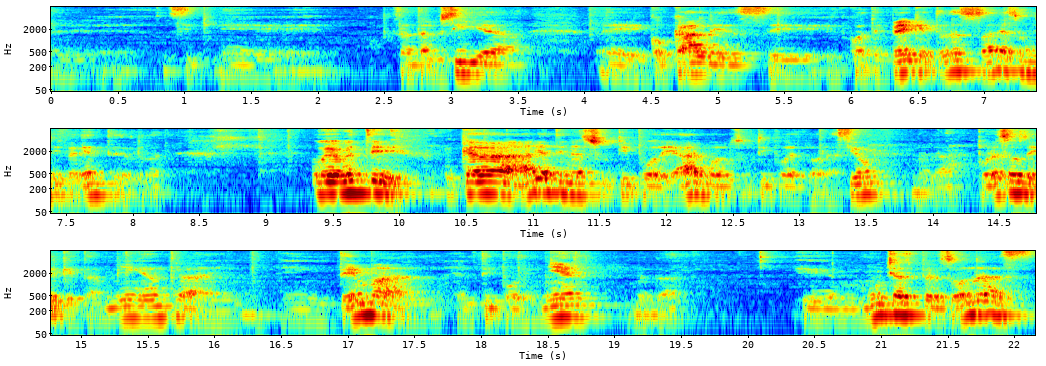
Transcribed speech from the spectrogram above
eh, eh, Santa Lucía, eh, Cocales, Coatepeque, todas esas áreas son diferentes. Obviamente, cada área tiene su tipo de árbol, su tipo de floración, ¿verdad? Por eso es de que también entra en, en tema el, el tipo de miel, ¿verdad? Muchas personas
